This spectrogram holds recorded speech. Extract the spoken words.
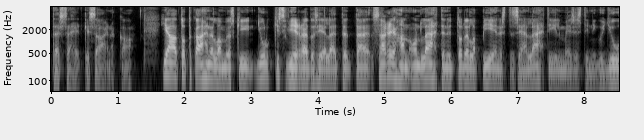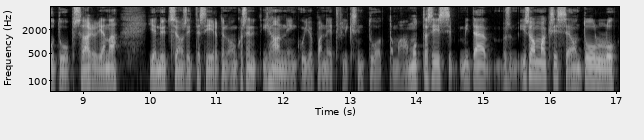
tässä hetkessä ainakaan. Ja totta kai hänellä on myöskin julkisvieraita siellä, että tämä sarjahan on lähtenyt todella pienestä, sehän lähti ilmeisesti niin kuin YouTube-sarjana, ja nyt se on sitten siirtynyt, onko se nyt ihan niin kuin jopa Netflixin tuottamaa, mutta siis mitä isommaksi se on tullut,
